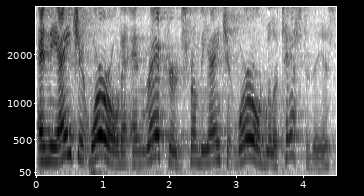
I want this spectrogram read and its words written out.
And the ancient world and records from the ancient world will attest to this.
